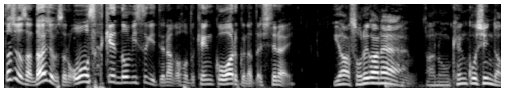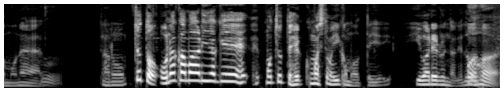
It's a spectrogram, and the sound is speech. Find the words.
田代さん大丈夫？その大酒飲みすぎてなんかほんと健康悪くなったりしてない？いや、それがね、あの、健康診断もね、んあの、ちょっとお腹周りだけ、もうちょっとへっこましてもいいかもって言われるんだけど、はいはい。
